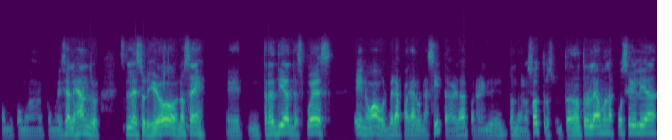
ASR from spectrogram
como, como, como dice Alejandro, le surgió, no sé, eh, tres días después, y no va a volver a pagar una cita, ¿verdad? Para ir donde nosotros. Entonces, nosotros le damos la posibilidad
